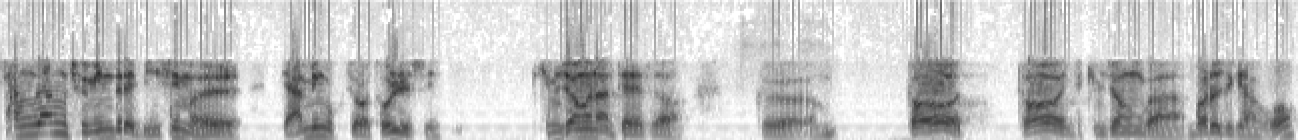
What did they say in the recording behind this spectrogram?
상당 주민들의 민심을 대한민국 쪽으로 돌릴 수 있. 김정은한테서 그더더 이제 김정은과 멀어지게 하고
